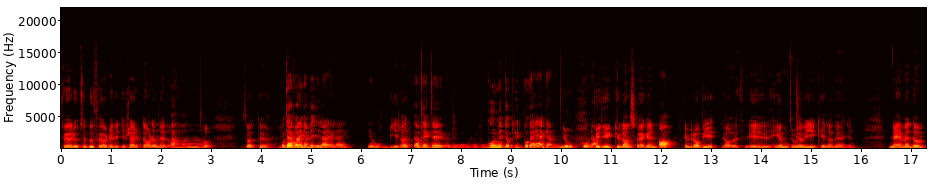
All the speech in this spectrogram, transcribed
förut så buförde vi till Skärkdalen med dem. Aha. Så, så att eh, Och där var det inga bilar eller? Jo. bilar. Jag tänkte, mm, går de inte upp ut på vägen, Jo, korna? vi gick ju landsvägen Ja, en bra bit. Ja, eh, hem tror jag vi gick hela vägen. Nej, men de,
